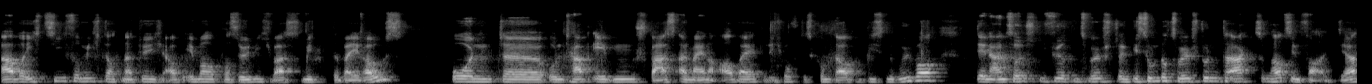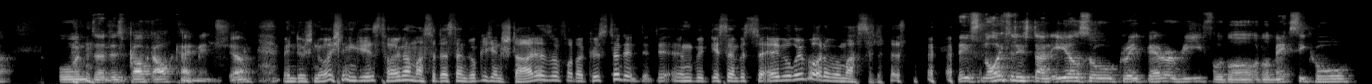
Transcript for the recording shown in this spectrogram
aber ich ziehe für mich dort natürlich auch immer persönlich was mit dabei raus und, äh, und habe eben Spaß an meiner Arbeit. Und ich hoffe, das kommt auch ein bisschen rüber, denn ansonsten führt ein, 12, ein gesunder Zwölf-Stunden-Tag zum Herzinfarkt. Ja? Und äh, das braucht auch kein Mensch. Ja? Wenn du schnorcheln gehst, Holger, machst du das dann wirklich in Stade, so vor der Küste? Irgendwie gehst du dann bis zur Elbe rüber oder wo machst du das? nee, Schnorcheln ist dann eher so Great Barrier Reef oder, oder Mexiko.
